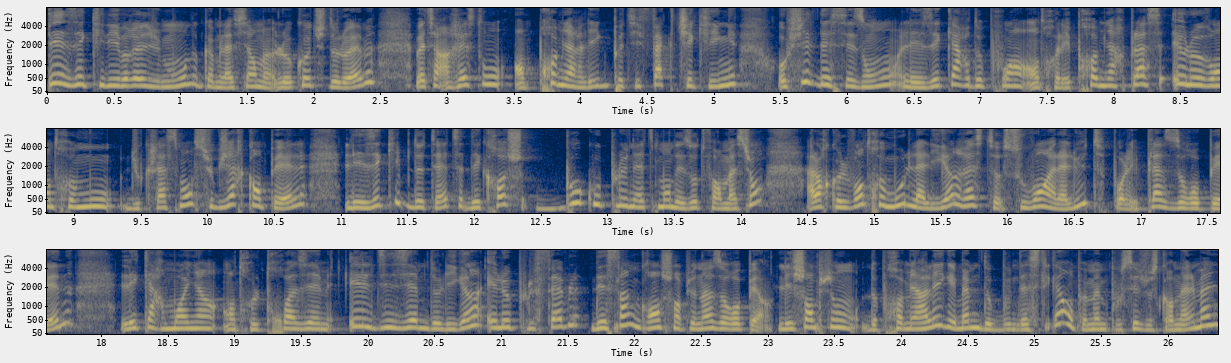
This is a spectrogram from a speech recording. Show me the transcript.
déséquilibré du monde, comme l'affirme le coach de l'OM Bah tiens, restons en première ligue, petit fact-checking. Au fil des saisons, les écarts de points entre les premières places et le ventre mou du classement suggère qu'en PL, les équipes de tête décrochent beaucoup plus nettement des autres formations, alors que le ventre mou de la Ligue 1 reste souvent à la lutte pour les places européennes. L'écart moyen entre le 3 et le 10 de Ligue 1 est le plus faible des 5 grands championnats européens. Les champions de Première Ligue et même de Bundesliga, on peut même pousser jusqu'en Allemagne,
